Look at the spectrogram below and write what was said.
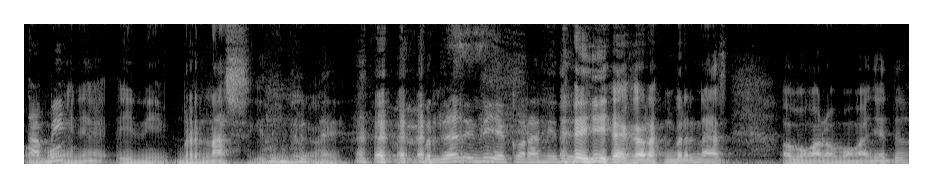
Tapi- Omongannya ini bernas gitu. Berdas itu ya koran itu. iya koran bernas. Omongan-omongannya tuh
